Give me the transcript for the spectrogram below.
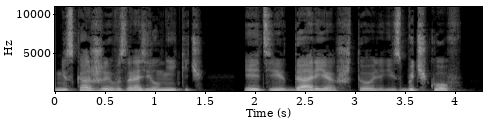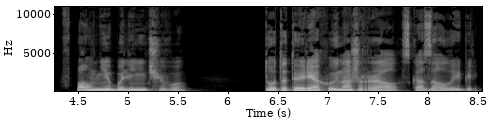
«Не скажи», — возразил Никич. «Эти Дарья, что ли, из бычков, вполне были ничего». «То-то ты ряху и нажрал», — сказал Игорь.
